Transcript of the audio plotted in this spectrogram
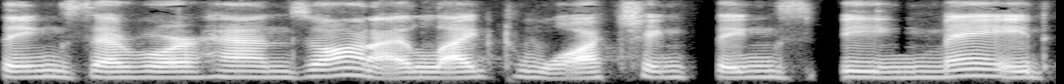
things that were hands on. I liked watching things being made.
